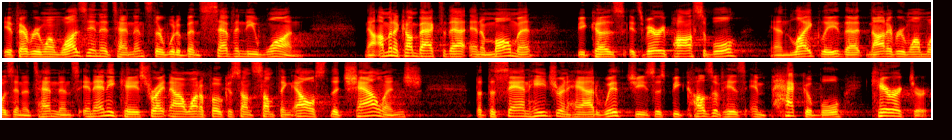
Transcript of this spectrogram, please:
if everyone was in attendance, there would have been 71. Now, I'm going to come back to that in a moment because it's very possible and likely that not everyone was in attendance. In any case, right now I want to focus on something else the challenge that the Sanhedrin had with Jesus because of his impeccable character.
